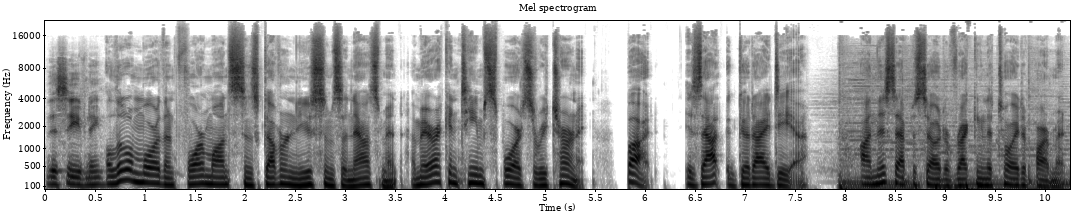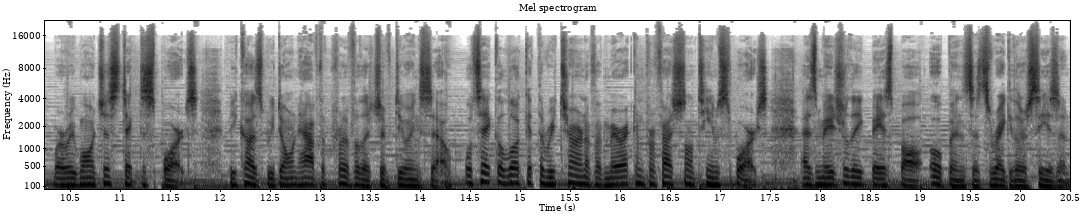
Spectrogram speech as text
this evening. A little more than four months since Governor Newsom's announcement, American team sports are returning. But is that a good idea? On this episode of Wrecking the Toy Department, where we won't just stick to sports because we don't have the privilege of doing so, we'll take a look at the return of American professional team sports as Major League Baseball opens its regular season.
